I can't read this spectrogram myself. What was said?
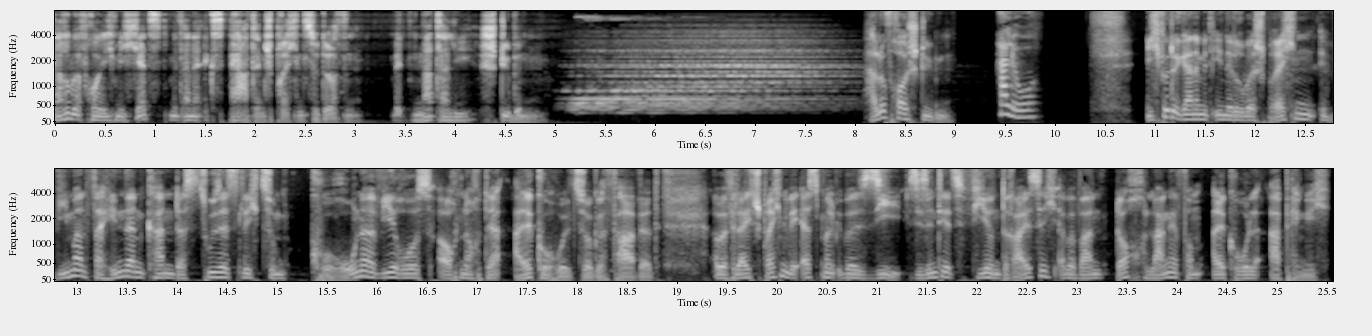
darüber freue ich mich jetzt mit einer Expertin sprechen zu dürfen, mit Nathalie Stüben. Hallo Frau Stüben. Hallo. Ich würde gerne mit Ihnen darüber sprechen, wie man verhindern kann, dass zusätzlich zum Coronavirus auch noch der Alkohol zur Gefahr wird. Aber vielleicht sprechen wir erstmal über Sie. Sie sind jetzt 34, aber waren doch lange vom Alkohol abhängig.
